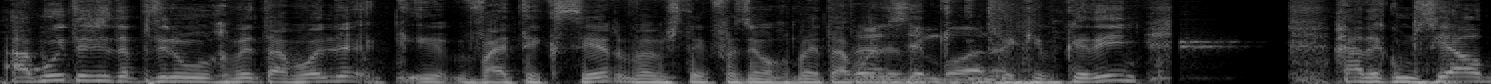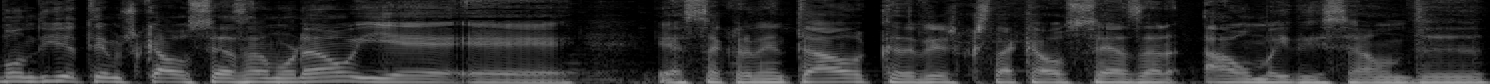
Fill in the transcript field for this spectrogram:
há muita gente a pedir um rebento à bolha, que vai ter que ser, vamos ter que fazer um rebento à bolha daqui, daqui a bocadinho. Rádio Comercial, bom dia, temos cá o César Mourão e é, é, é sacramental, cada vez que está cá o César há uma edição de.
